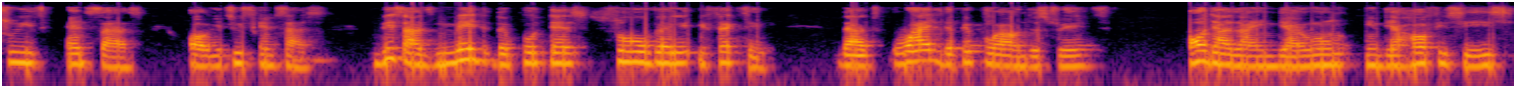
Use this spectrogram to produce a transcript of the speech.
tweet answers or retweet answers. This has made the protest so very effective that while the people are on the streets, others are in their room, in their offices,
